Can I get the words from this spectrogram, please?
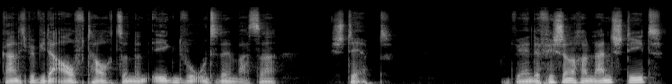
gar nicht mehr wieder auftaucht, sondern irgendwo unter dem Wasser stirbt. Und während der Fischer noch am Land steht,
